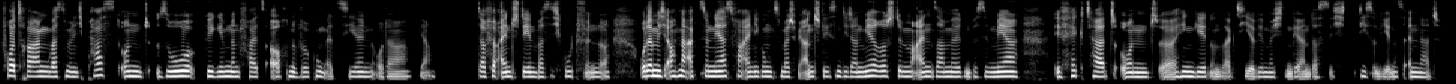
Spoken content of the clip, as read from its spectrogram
vortragen, was mir nicht passt und so gegebenenfalls auch eine Wirkung erzielen oder ja, dafür einstehen, was ich gut finde. Oder mich auch einer Aktionärsvereinigung zum Beispiel anschließen, die dann mehrere Stimmen einsammelt, ein bisschen mehr Effekt hat und äh, hingeht und sagt, hier, wir möchten gern, dass sich dies und jenes ändert.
